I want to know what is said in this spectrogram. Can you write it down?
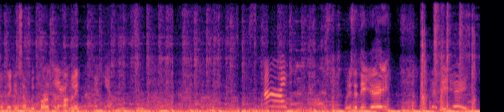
We're taking some good photos for the family. Thank you. Hi. Where is the DJ? The DJ!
